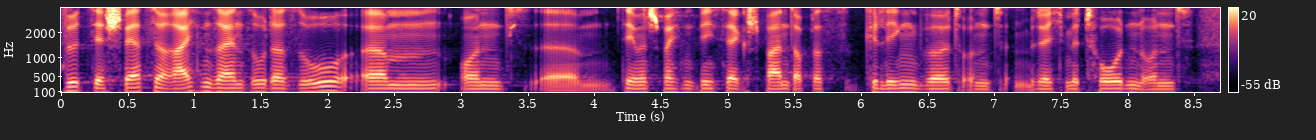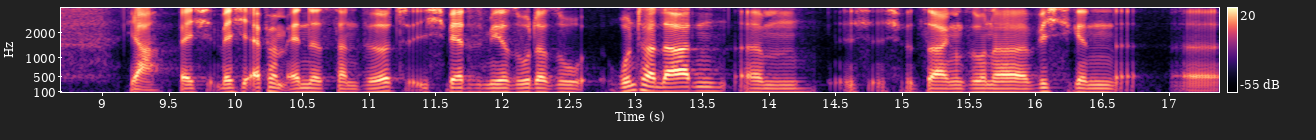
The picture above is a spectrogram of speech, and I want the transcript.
wird sehr schwer zu erreichen sein, so oder so. Ähm, und ähm, dementsprechend bin ich sehr gespannt, ob das gelingen wird und mit welchen Methoden und ja, welch, welche App am Ende es dann wird. Ich werde sie mir so oder so runterladen. Ähm, ich ich würde sagen, so einer wichtigen äh,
